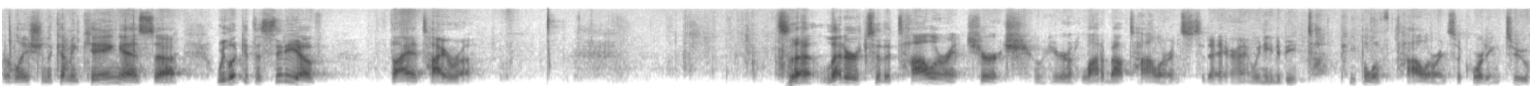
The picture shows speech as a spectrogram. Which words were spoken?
Revelation the Coming King, as uh, we look at the city of Thyatira. It's a letter to the tolerant church. We hear a lot about tolerance today, right? We need to be people of tolerance according to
